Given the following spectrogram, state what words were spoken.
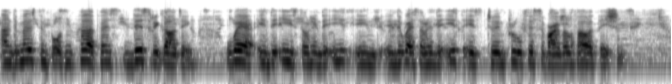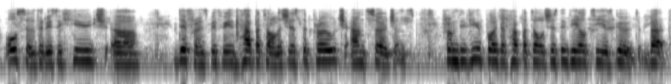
And the most important purpose, disregarding where in the east or in the west or in the east, is to improve the survival of our patients. Also, there is a huge difference between hepatologist approach and surgeons. From the viewpoint of hepatologists, the DLT is good, but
